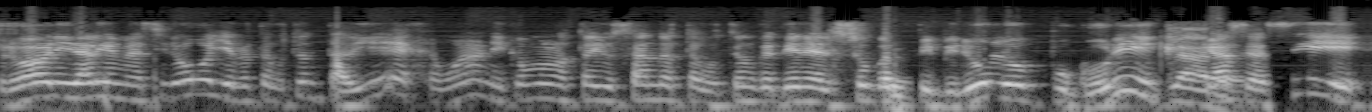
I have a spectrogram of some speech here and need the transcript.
pero va a venir alguien y me va a decir, oye, pero esta cuestión está vieja, bueno, ¿y cómo no estáis usando esta cuestión que tiene el super pipirulo pucurí, que hace así?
